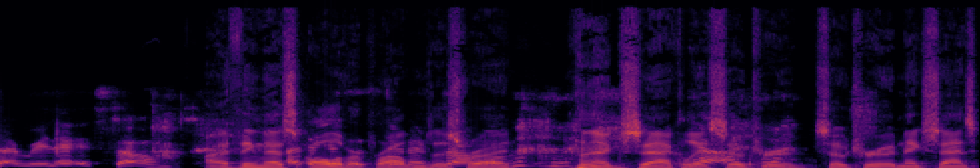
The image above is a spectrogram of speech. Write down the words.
every day. So I think that's I think all of our problems. That's problem. right. exactly. Yeah. So true. So true. It makes sense.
